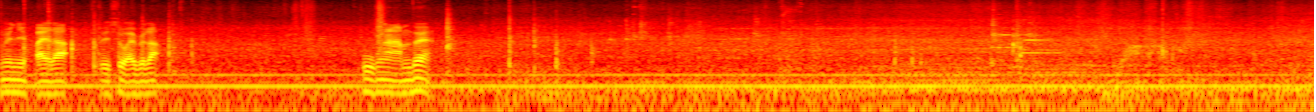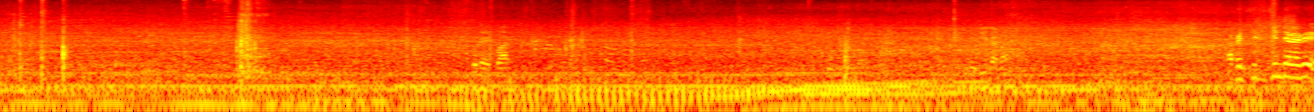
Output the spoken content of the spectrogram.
ไม่นี่ไปละ สวยๆไปละภูงามด้วยพูดได้ก่อนดูดีแล้วปะเอาเป็นชิ้นๆได้ไหมพี่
